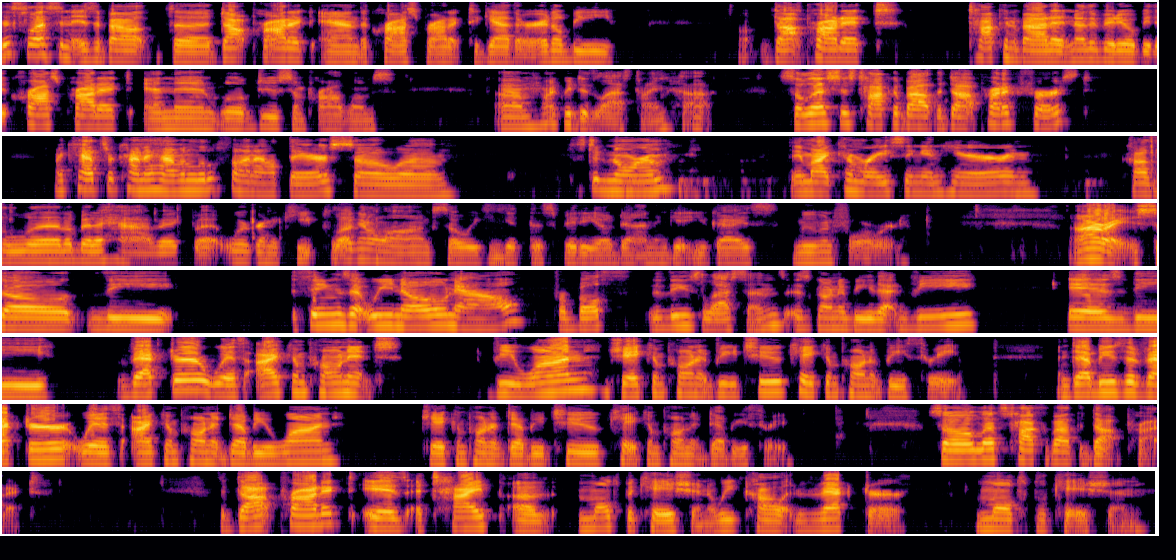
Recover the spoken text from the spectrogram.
this lesson is about the dot product and the cross product together. It'll be dot product, talking about it. Another video will be the cross product, and then we'll do some problems um, like we did last time. so let's just talk about the dot product first. My cats are kind of having a little fun out there, so um, just ignore them. They might come racing in here and cause a little bit of havoc, but we're going to keep plugging along so we can get this video done and get you guys moving forward. All right, so the things that we know now for both of these lessons is going to be that V is the vector with I component V1, J component V2, K component V3. And W is the vector with I component W1, J component W2, K component W3. So let's talk about the dot product. The dot product is a type of multiplication. We call it vector multiplication.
